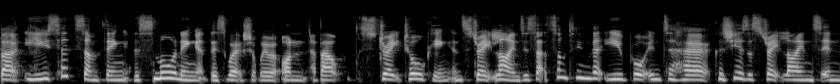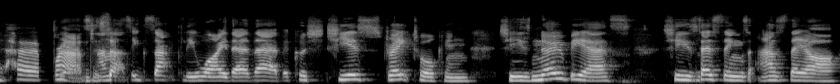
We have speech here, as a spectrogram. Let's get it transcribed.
But you said something this morning at this workshop we were on about straight talking and straight lines. Is that something that you brought into her? Because she has a straight lines in her brand. Yes, and that- that's exactly why they're there because she is straight talking. She's no BS. She says things as they are.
